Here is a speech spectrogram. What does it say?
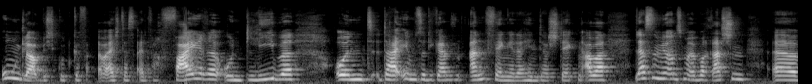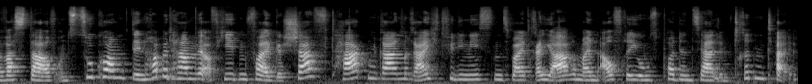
unglaublich gut gefallen, weil ich das einfach feiere und liebe und da eben so die ganzen Anfänge dahinter stecken. Aber lassen wir uns mal überraschen, äh, was da auf uns zukommt den Hobbit haben wir auf jeden Fall geschafft. Haken ran, reicht für die nächsten zwei, drei Jahre mein Aufregungspotenzial im dritten Teil.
